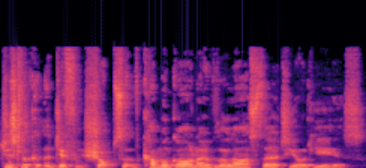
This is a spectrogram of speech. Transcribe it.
just look at the different shops that have come or gone over the last 30 odd years.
